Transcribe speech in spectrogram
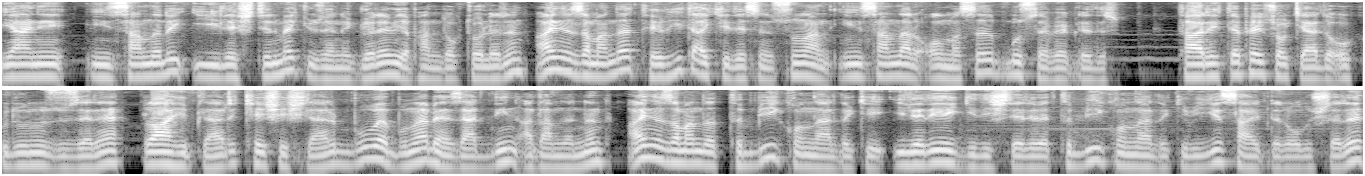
yani insanları iyileştirmek üzerine görev yapan doktorların aynı zamanda tevhid akidesini sunan insanlar olması bu sebepledir. Tarihte pek çok yerde okuduğunuz üzere rahipler, keşişler, bu ve buna benzer din adamlarının aynı zamanda tıbbi konulardaki ileriye gidişleri ve tıbbi konulardaki bilgi sahipleri oluşları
